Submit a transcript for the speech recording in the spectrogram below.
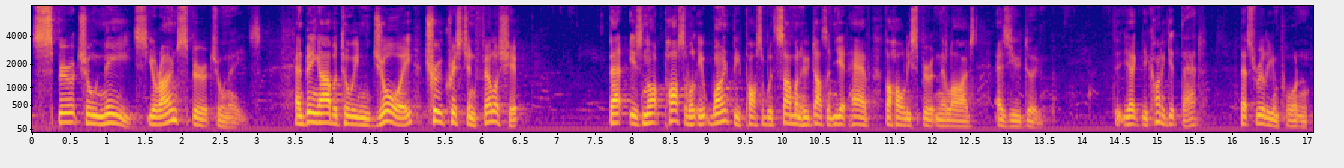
spiritual needs, your own spiritual needs, and being able to enjoy true Christian fellowship, that is not possible. It won't be possible with someone who doesn't yet have the Holy Spirit in their lives as you do. Yeah, you kind of get that. That's really important.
